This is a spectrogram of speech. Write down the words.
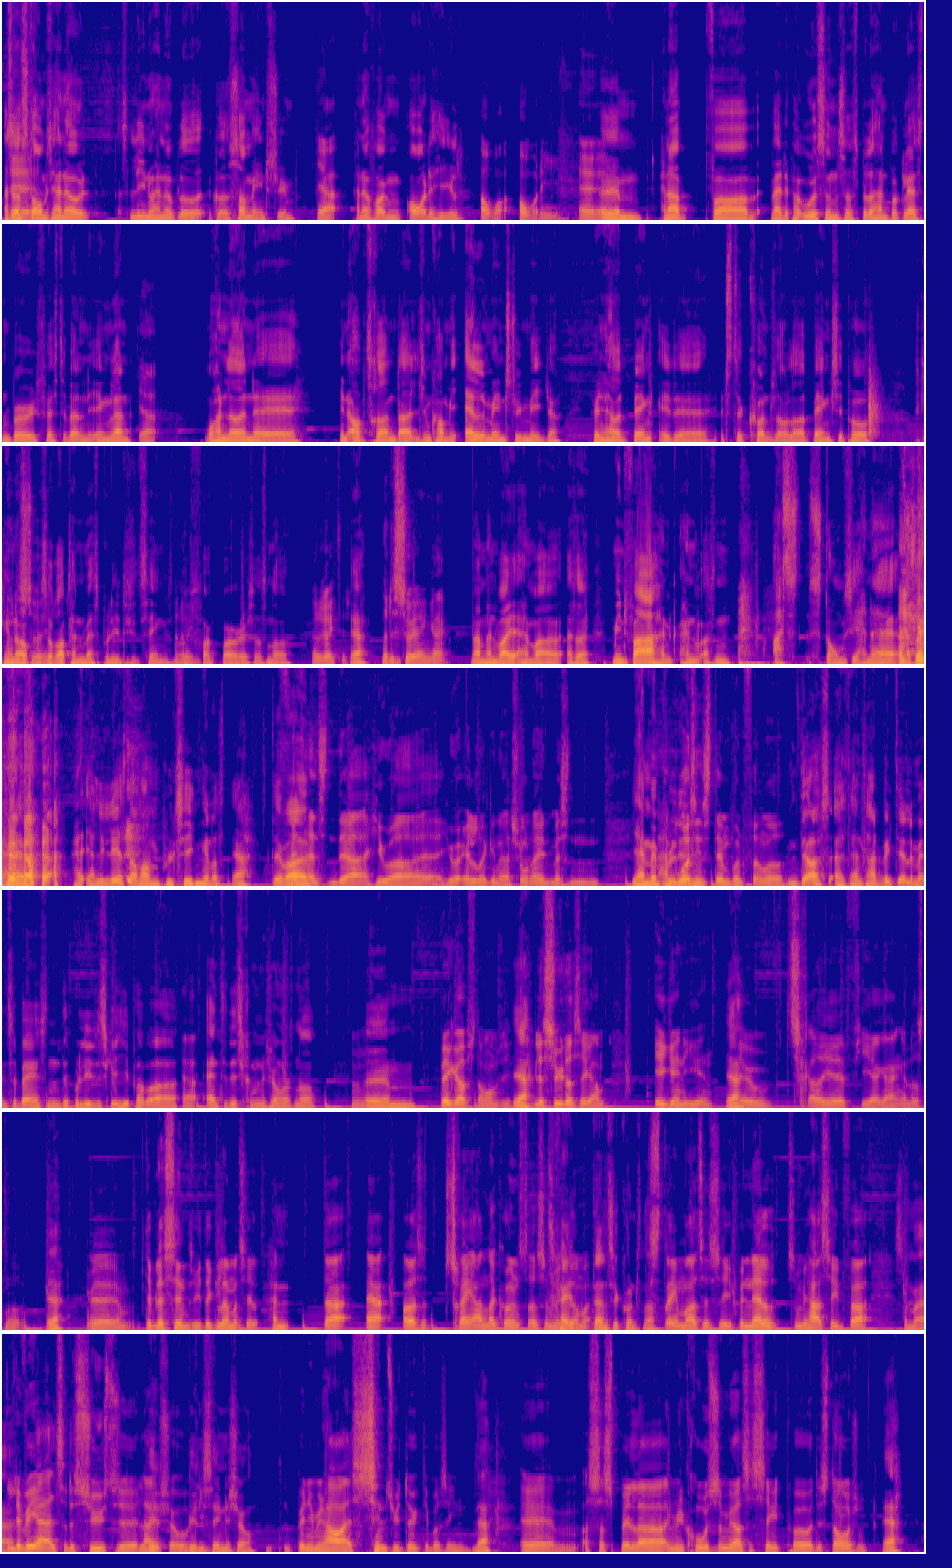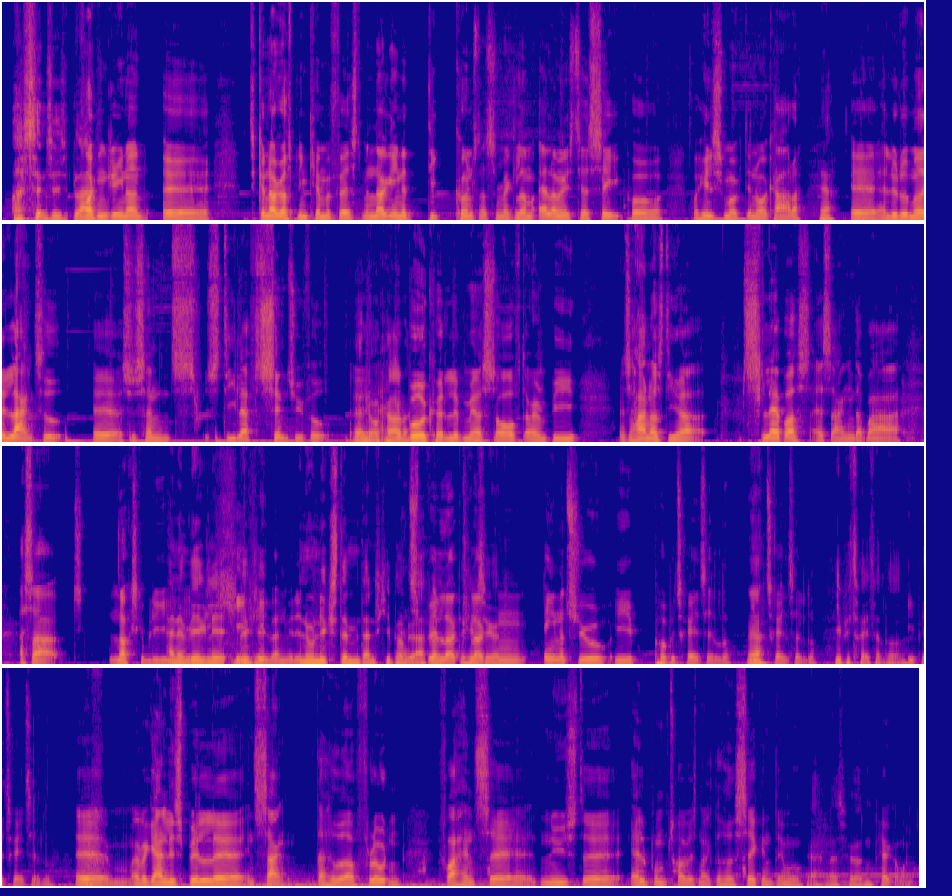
Altså, Øh. Stormzy, han er jo... Lige nu han er blevet gået så mainstream. Ja, Han er jo fucking over det hele. over, over det hele. Uh, Øhm, han har for, hvad er det, et par uger siden, så spillede han på Glastonbury Festivalen i England, Ja. hvor han lavede en, øh, en optræden, der ligesom kom i alle mainstream medier. For han havde et, bang, et, øh, et stykke kunst, lavet af Banksy på. Så gik han op, og så råbte han en masse politiske ting, sådan noget, fuck Boris og sådan noget. Er det rigtigt? Ja. Nå, det så jeg ikke engang. Nej, men han var, han var, altså, min far, han, han var sådan, ah, Stormzy, han er, altså, han er, han, jeg har lige læst om ham i politikken, eller sådan, ja, det Var... var, han sådan der hiver, øh, hiver ældre generationer ind med sådan... ja, men Han bruger politik, sin stemme på en fed måde. men det er også, altså, han tager et vigtigt element tilbage, sådan det politiske hiphop og Ja. antidiskrimination og sådan noget. Mm. Øhm, Big up Stormzy. Ja. Det bliver sygt at se ham. Igen igen. Ja. Det er jo tredje, fjerde gang eller sådan noget. Ja. Øh, det bliver sindssygt, det glæder jeg mig til. han, Der er også tre andre kunstnere, som jeg tre glæder mig danske kunstnere, ekstremt meget til at se. Benal, som vi har set før, som er ja. leverer altid det sygeste live show. vildt sceneshow. Benjamin Hauer er sindssygt dygtig på scenen. Ja. Øhm, og så spiller Emil Kruse, som vi også har set på Distortion. Og sindssygt live. Fucking grineren. Øh, det skal nok også blive en kæmpe fest. Men nok en af de kunstnere, som jeg glæder mig allermest til at se på, på hele smuk, det er Noah Carter. Ja. Øh, jeg lyttet med i lang tid. Øh, jeg synes, hans stil er sindssygt fed. Ja, øh, Noah han kan Carter. både køre lidt mere soft R&B, men så har han også de her slappers af sange, der bare altså, nok skal blive Han er virkelig, helt, virkelig helt vanvittigt. en unik stemme i dansk hiphop Han i hvert fald. spiller er helt sikkert. klokken 21 i på P3-teltet. Ja. IP3-teltet. IP3-tallet. IP3-teltet. Øhm, og jeg vil gerne lige spille øh, en sang, der hedder Floaten, fra hans øh, nyeste album, tror jeg vist nok, der hedder Second Demo. Ja, lad os høre den. Her kommer den.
